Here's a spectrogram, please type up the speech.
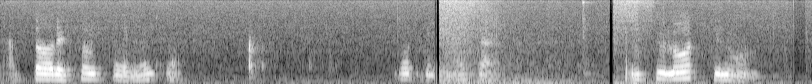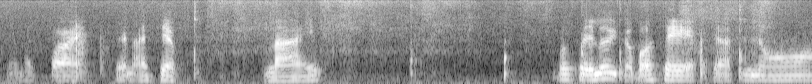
ตามต่อเลยเครื่องปรุงนะจ๊ะรสดีนะจ๊ะผงชูรสพี่น้องใส่ลงไปใส่หลายแซ่บหลายบ่ใส่เลยกับบ่แซ่บจ้ะพี่น้อง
